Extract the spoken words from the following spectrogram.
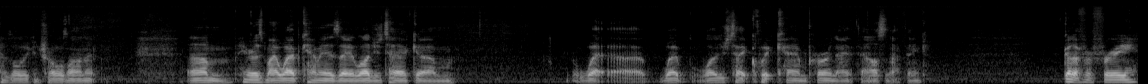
has all the controls on it. Um, here is my webcam. It is a Logitech um, web, uh, web Logitech QuickCam Pro 9000, I think. Got it for free,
